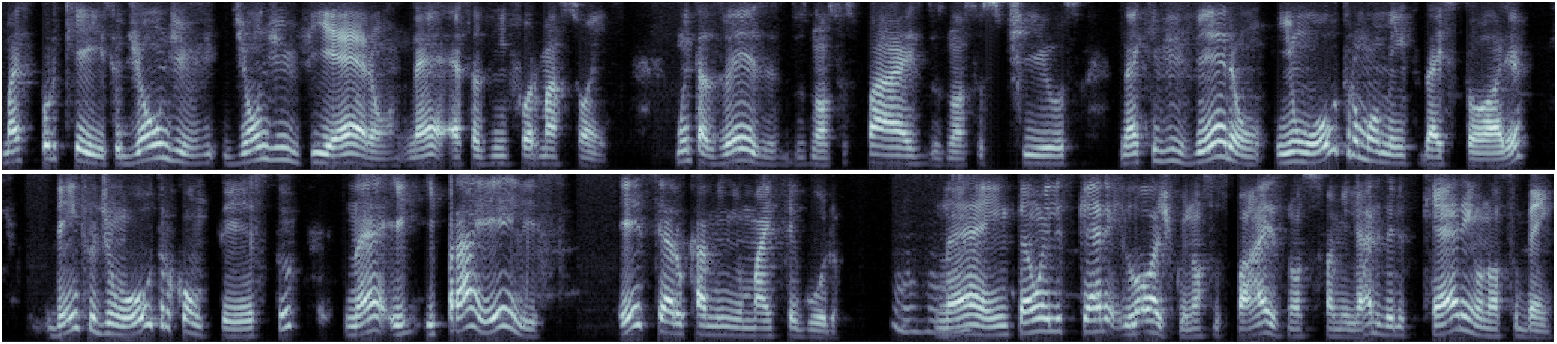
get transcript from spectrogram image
Mas por que isso? De onde, de onde vieram né, essas informações? Muitas vezes dos nossos pais, dos nossos tios, né, que viveram em um outro momento da história, dentro de um outro contexto, né, e, e para eles esse era o caminho mais seguro. Uhum. Né? Então eles querem, lógico, nossos pais, nossos familiares, eles querem o nosso bem.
